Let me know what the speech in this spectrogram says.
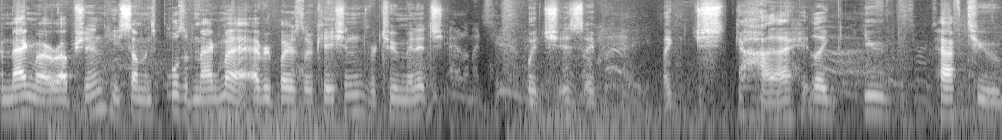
And magma eruption. He summons pools of magma at every player's location for two minutes, which is a like just God. I, like you have to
